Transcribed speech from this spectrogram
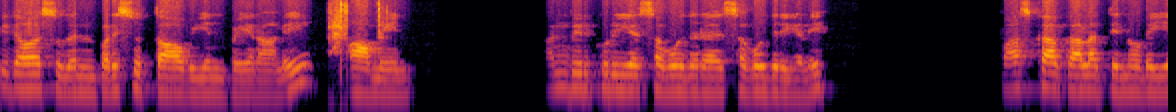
பிதாசுதன் பரிசுத்தாவியின் பெயராலே ஆமேன். அன்பிற்குரிய சகோதர சகோதரிகளே பாஸ்கா காலத்தினுடைய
